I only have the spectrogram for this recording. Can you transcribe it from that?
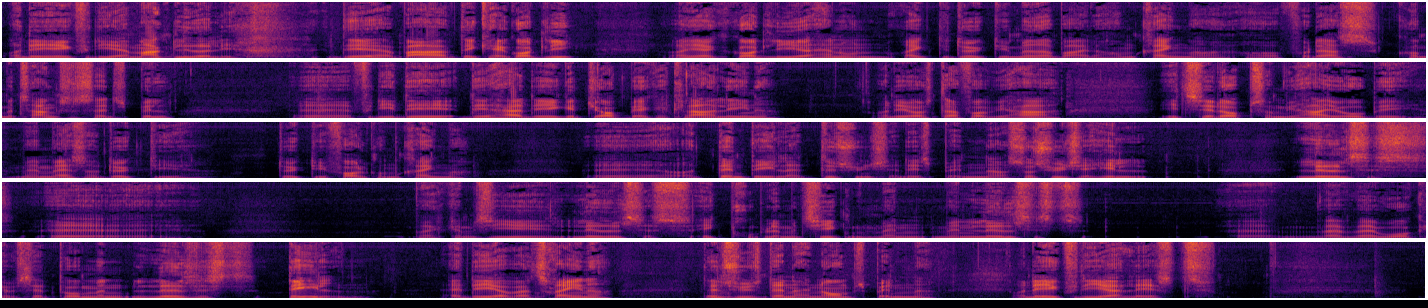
og det er ikke, fordi jeg er magtliderlig. Det er bare, det kan jeg godt lide. Og jeg kan godt lide at have nogle rigtig dygtige medarbejdere omkring mig og få deres kompetencer sat i spil. Øh, fordi det, det her det er ikke et job, jeg kan klare alene. Og det er også derfor, vi har et setup, som vi har i OB, med masser af dygtige, dygtige folk omkring mig. Øh, og den del af det, det synes jeg, det er spændende. Og så synes jeg hele ledelses... Øh, hvad kan man sige, ledelses, ikke problematikken, men, men ledelses, øh, hvad, hvad ord kan vi sætte på, men ledelsesdelen af det at være træner, den synes den er enormt spændende. Og det er ikke fordi, jeg har læst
